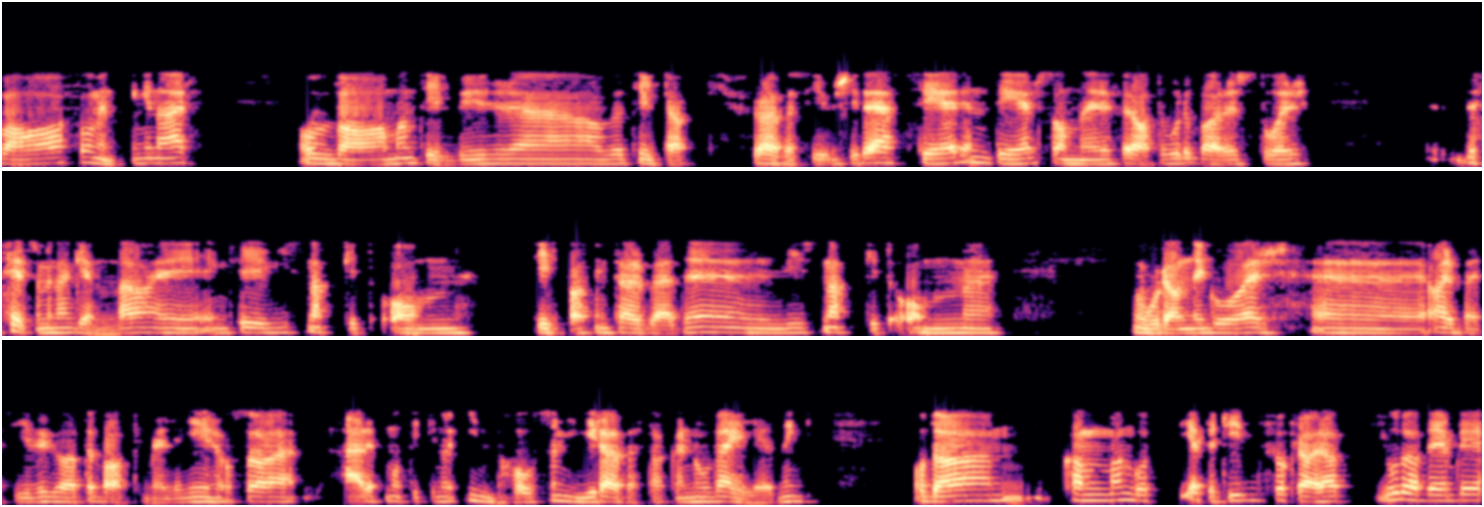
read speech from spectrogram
hva forventningen er, og hva man tilbyr uh, av tiltak fra arbeidsgivers side. Jeg ser en del sånne referater hvor det bare står Det ser ut som en agenda. Egentlig, vi snakket om tilpasning til arbeidet. Vi snakket om uh, hvordan det går. Eh, arbeidsgiver ga tilbakemeldinger. Og så er det på en måte ikke noe innhold som gir arbeidstakeren noe veiledning. Og da kan man godt i ettertid forklare at jo da, ble,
